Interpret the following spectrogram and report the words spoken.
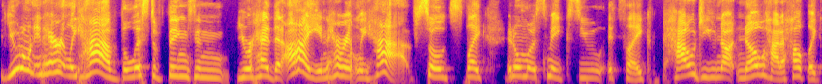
you don't inherently have the list of things in your head that I inherently have. So it's like it almost makes you it's like how do you not know how to help? Like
